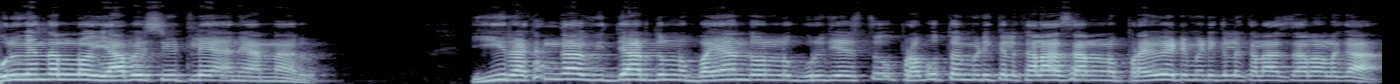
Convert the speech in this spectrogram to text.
పులివెందల్లో యాభై సీట్లే అని అన్నారు. ఈ రకంగా విద్యార్థులను భయాందోళనకు గురి చేస్తూ ప్రభుత్వ మెడికల్ కళాశాలను ప్రైవేటు మెడికల్ కళాశాలలుగా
